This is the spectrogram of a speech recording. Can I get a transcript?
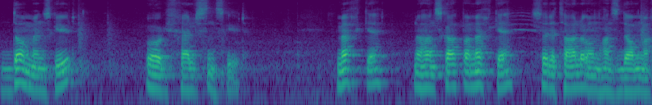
dommens Gud og frelsens Gud. Mørket, når han skaper mørket, så er det tale om hans dommer.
